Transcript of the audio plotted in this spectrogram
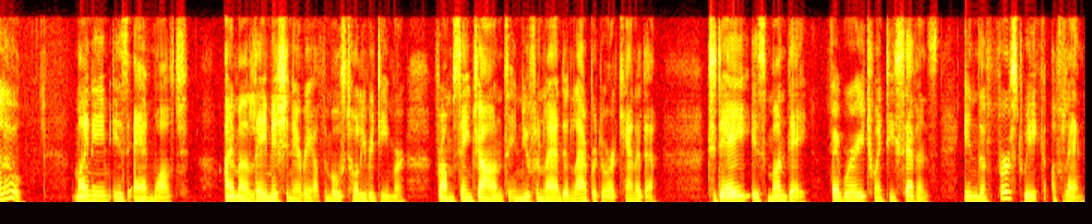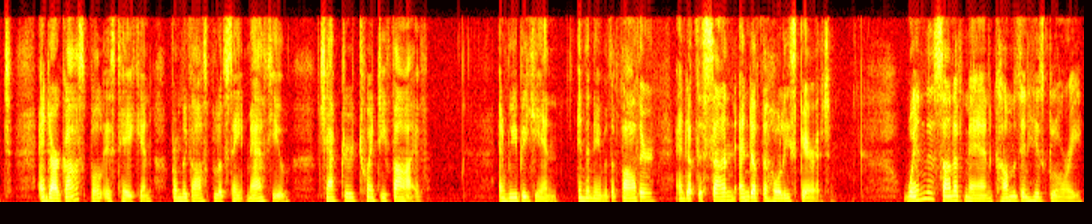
Hello, my name is Anne Walsh. I'm a lay missionary of the Most Holy Redeemer from St. John's in Newfoundland and Labrador, Canada. Today is Monday, February 27th, in the first week of Lent, and our Gospel is taken from the Gospel of St. Matthew, chapter 25. And we begin in the name of the Father, and of the Son, and of the Holy Spirit. When the Son of Man comes in his glory,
